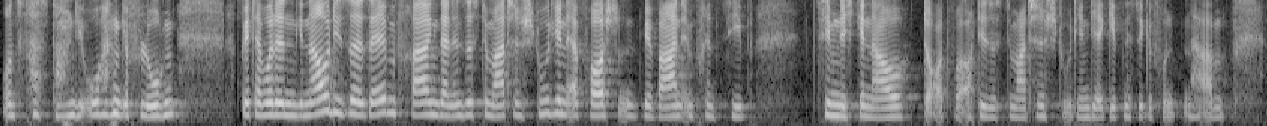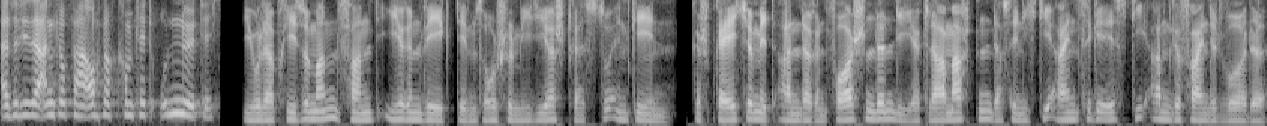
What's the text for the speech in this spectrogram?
uns fast um die Ohren geflogen. Später wurden genau dieselben Fragen dann in systematischen Studien erforscht und wir waren im Prinzip ziemlich genau dort, wo auch die systematischen Studien die Ergebnisse gefunden haben. Also dieser Angriff war auch noch komplett unnötig. Jola Priesemann fand ihren Weg, dem Social-Media-Stress zu entgehen. Gespräche mit anderen Forschenden, die ihr klarmachten, dass sie nicht die einzige ist, die angefeindet wurde.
